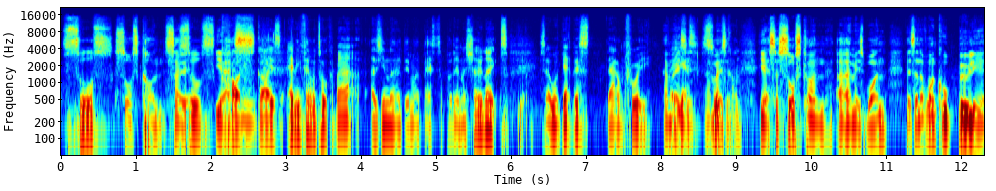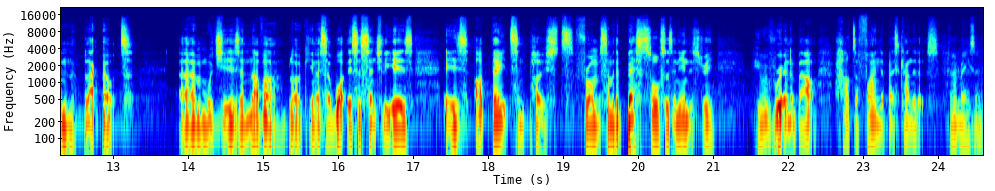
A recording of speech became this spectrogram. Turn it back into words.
Source, SourceCon. So source, yes. con, guys. Anything we talk about, as you know, I did my best to put in the show notes. Yeah. So we'll get this down for you. Amazing, yes, amazing. SourceCon. Yeah, so SourceCon um, is one. There's another one called Boolean Black Belt, um, which is another blog. You know, so what this essentially is is updates and posts from some of the best sources in the industry, who have written about how to find the best candidates. Amazing.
